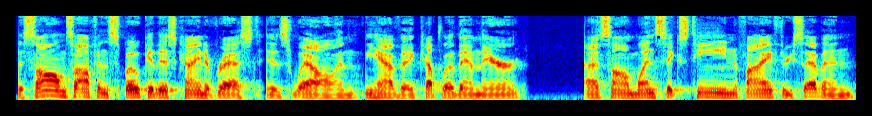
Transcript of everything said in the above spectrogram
The Psalms often spoke of this kind of rest as well, and we have a couple of them there. Uh, Psalm 116, 5 through 7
